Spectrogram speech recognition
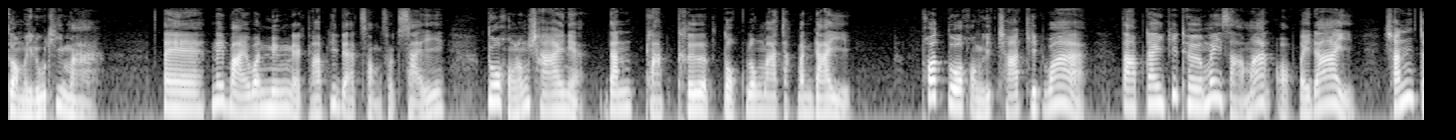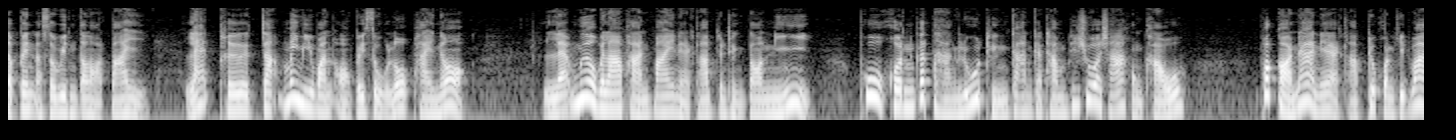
ก็ไม่รู้ที่มา แต่ในบ่ายวันหนึ่งเนี่ยครับที่แดดส่องสดใส ตัวของน้องชายเนี่ยดันผลักเธอตกลงมาจากบันได เพราะตัวของริชาร์ดคิดว่าตราบใดที่เธอไม่สามารถออกไปได้ ฉันจะเป็นอัศวินตลอดไป และเธอจะไม่มีวันออกไปสู่โลกภายนอก และเมื่อเวลาผ่านไปเนี่ยครับจนถึงตอนนี้ ผู้คนก็ต่างรู้ถึงการกระทำที่ชั่วช้าของเขา เพราะก่อนหน้านี้ครับทุกคนคิดว่า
